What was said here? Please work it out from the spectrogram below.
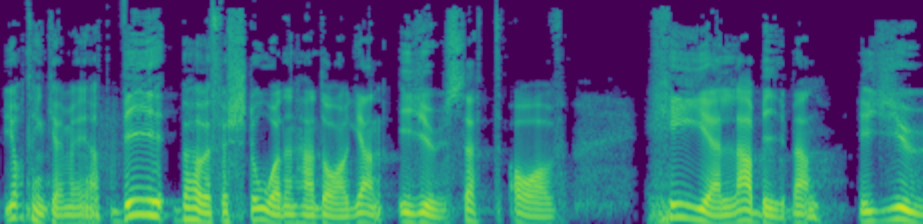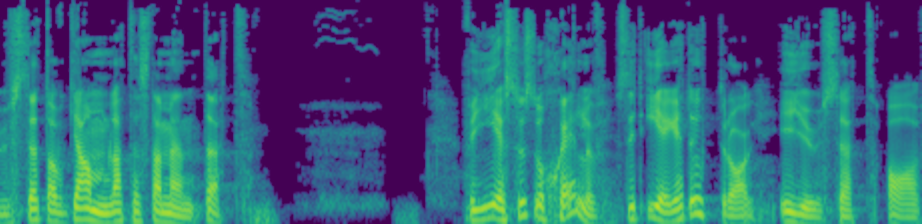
jag tänker mig att vi behöver förstå den här dagen i ljuset av hela Bibeln, i ljuset av Gamla Testamentet. För Jesus står själv sitt eget uppdrag i ljuset av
